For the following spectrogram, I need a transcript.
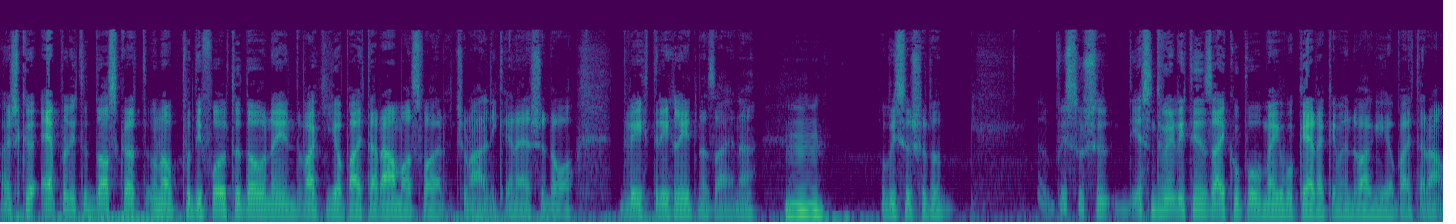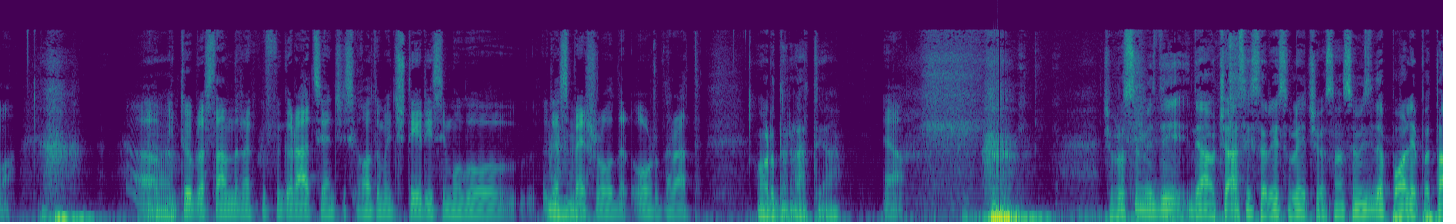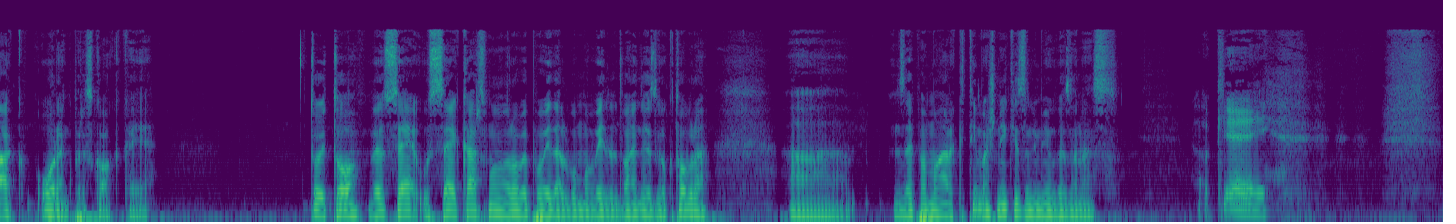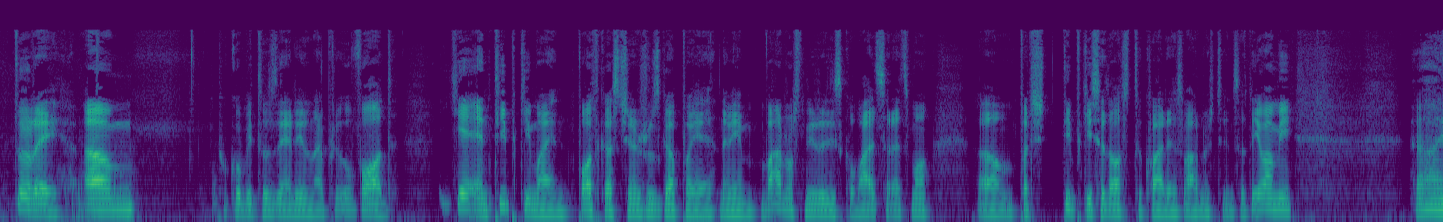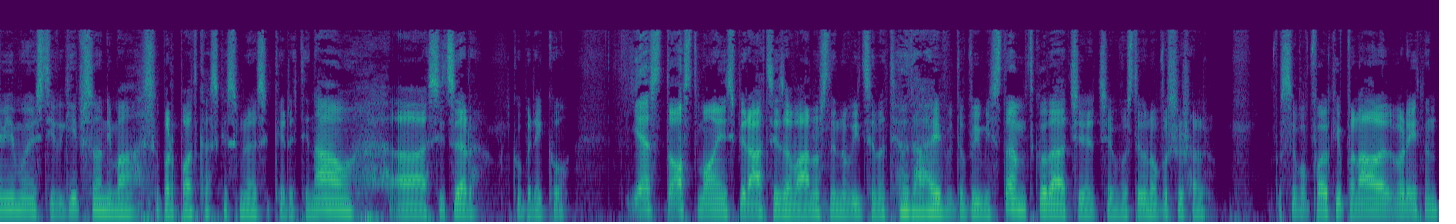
Veš, ker Apple je tudi doskrat no, po defaultu dal ne, 2 GB RAM v svoje računalnike, ne še do 2-3 let nazaj. Ne. Mm. V bistvu še do. V bistvu še, jaz sem dve leti nazaj kupil MacBook Air, ki ima 2 GB RAM. Um, Ja. In to je bila standardna konfiguracija, in če si hotel imeti 4, si mogel ga Mhm. special order, orderat. Orderat, ja. Ja. Čeprav se mi zdi, da ja, včasih se res vlečejo, sam se mi zdi, da pol je pa tak orang preskok, kaj je. To je to, vse, vse kar smo na robe povedali, bomo vedeli 22. oktober. Uh, zdaj pa, Mark, ti imaš nekaj zanimivega za nas. Ok. Torej, um, kako bi to zdaj naredil najprej? Uvod. Je en tip, ki ima en podcast, če žuzga, pa je, ne vem, varnostni raziskovalec, recimo, um, pač tip, ki se dosta ukvarja z varnostjo in zadevami. Ja, ime mu je Steve Gibson, ima super podcast, ki se imenuje Security Now. Uh, sicer, ko bi rekel, jaz dost moje inspiracije za varnostne novice na te oddaji dobim iz tam, tako da če, če boste vno poslušali, se bo polki ponavljal, verjetno.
